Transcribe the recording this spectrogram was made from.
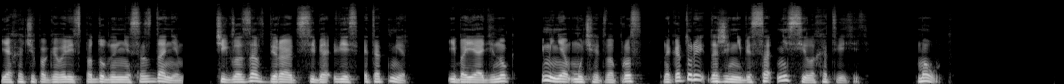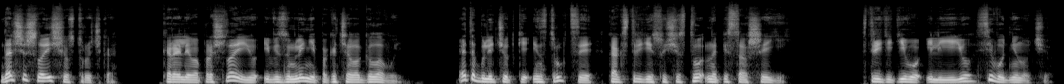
Я хочу поговорить с подобным мне созданием, чьи глаза вбирают в себя весь этот мир, ибо я одинок, и меня мучает вопрос, на который даже небеса не в силах ответить. Маут. Дальше шла еще строчка. Королева прошла ее и в изумлении покачала головой. Это были четкие инструкции, как встретить существо, написавшее ей. Встретить его или ее сегодня ночью.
